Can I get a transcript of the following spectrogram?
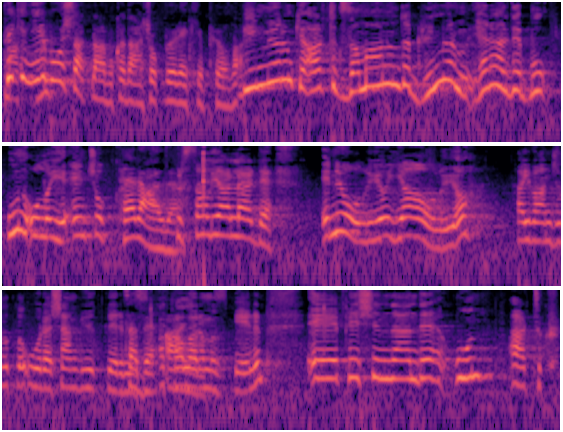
Peki niye boşnaklar bu kadar çok börek yapıyorlar? Bilmiyorum ki artık zamanında bilmiyorum herhalde bu un olayı en çok Herhalde. kırsal yerlerde e ne oluyor? Yağ oluyor. Hayvancılıkla uğraşan büyüklerimiz, Tabii, atalarımız diyelim. E, peşinden de un artık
